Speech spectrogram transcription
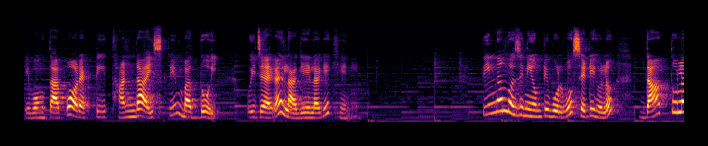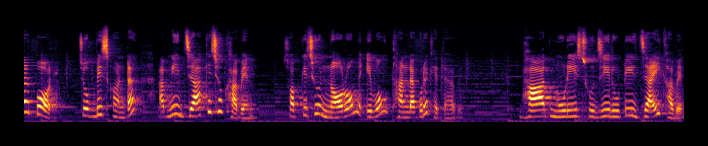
এবং তারপর একটি ঠান্ডা আইসক্রিম বা দই ওই জায়গায় লাগিয়ে লাগিয়ে খেয়ে নিন। তিন নম্বর যে নিয়মটি বলব, সেটি হলো দাঁত তোলার পর চব্বিশ ঘণ্টা আপনি যা কিছু খাবেন সব কিছু নরম এবং ঠান্ডা করে খেতে হবে। ভাত, মুড়ি, সুজি, রুটি যাই খাবেন,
